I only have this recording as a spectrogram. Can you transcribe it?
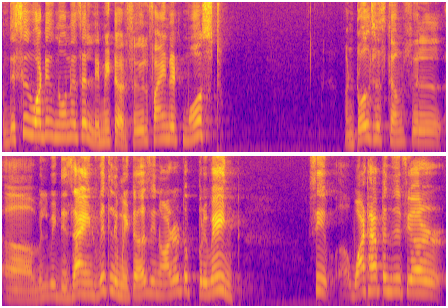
this is what is known as a limiter. So, you will find that most control systems will uh, will be designed with limiters in order to prevent see what happens if your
